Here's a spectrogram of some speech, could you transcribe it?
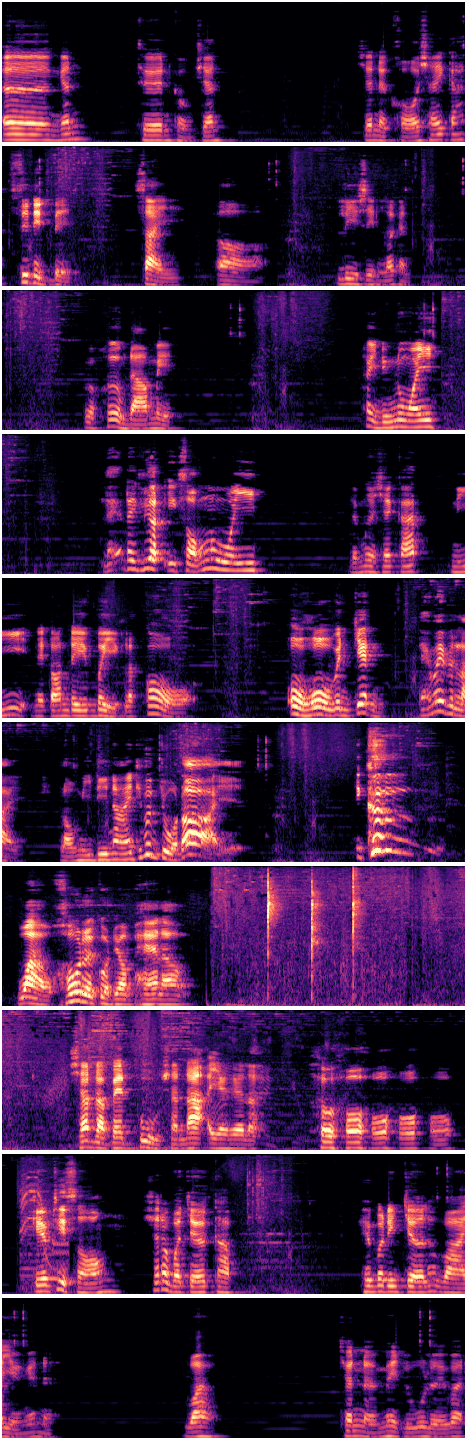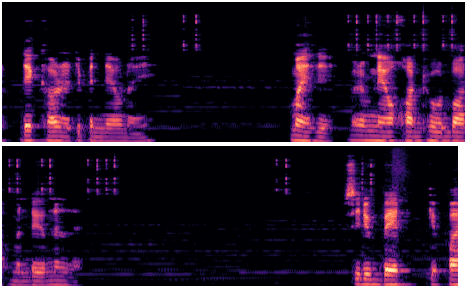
เออ งั้นเทิร์นของฉัน ฉันน่ะขอใช้การ์ดซินิตเบส ใส่เอ่อลีซินแล้วกัน เพื่อเพิ่มดาเมจให้หนึ่งหน่วย และได้เลือดอีกสองหน่วย และเมื่อใช้การ์ดนี้ในตอนเดย์เบรกแล้วก็ โอ้โหเวนเจนแต่ไม่เป็นไร เรามีดีนายที่เพิ่งจั่วได้ อีกคือ ว้าวเขาเลยกดยอมแพ้แล้วฉันะเป็นผู้ชนะยังไงล่ะ โฮโฮโฮโฮโฮเกมที่สองฉันต้องมาเจอกับเฮมเบอริงเจอและวายอย่างนั้นน่ะว้าวฉันน่ะไม่รู้เลยว่าเด็กเขาน่ะจะเป็นแนวไหน ไม่สิมันเป็นแนวคอนโทรลบอทเหมือนเดิมนั่นแหละซิดิเบตเก็บไป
